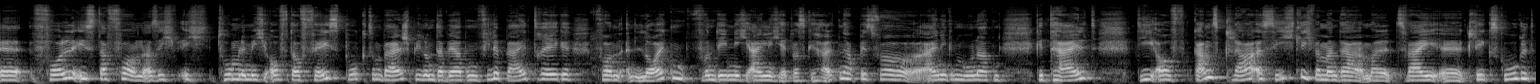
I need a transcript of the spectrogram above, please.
äh, voll ist davon. Also ich, ich tummle mich oft auf Facebook zum Beispiel und da werden viele Beiträge von Leuten, von denen ich eigentlich etwas gehalten habe bis vor einigen Monaten, geteilt, die auf ganz klar ersichtlich, wenn man da mal zwei äh, Klicks googelt,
